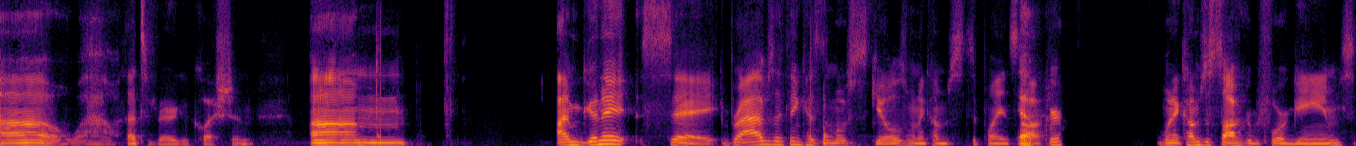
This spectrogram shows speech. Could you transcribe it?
Oh wow, that's a very good question. Um, I'm gonna say Brabs. I think has the most skills when it comes to playing soccer. Yeah. When it comes to soccer before games,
